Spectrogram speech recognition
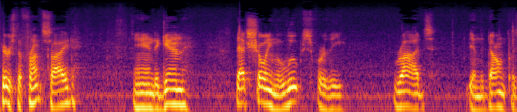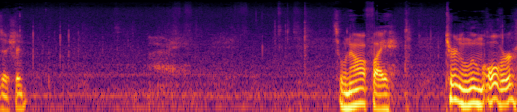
Here's the front side. And again, that's showing the loops for the rods in the down position. So now if I turn the loom over,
